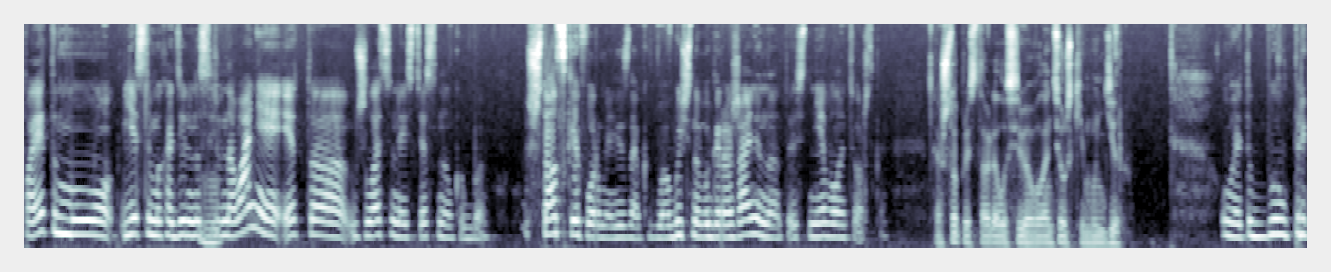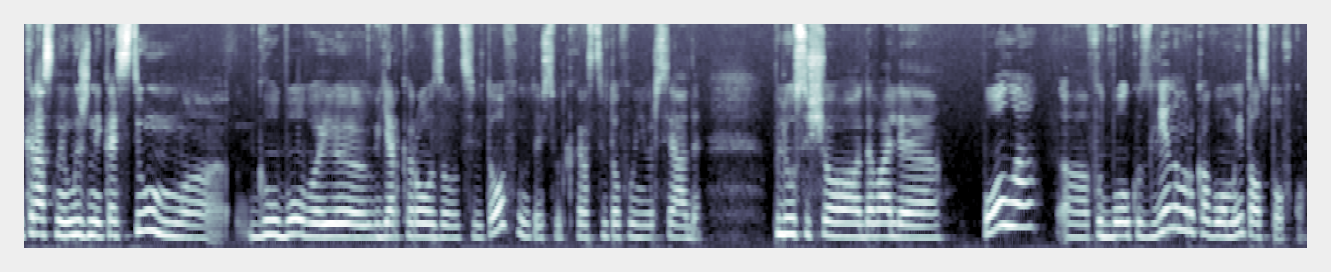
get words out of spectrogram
Поэтому, если мы ходили на соревнования, это желательно, естественно, как бы штатская форма, я не знаю, как бы обычного горожанина, то есть не волонтерская. А что представлял из себя волонтерский мундир? Ой, это был прекрасный лыжный костюм э, голубого и э, ярко-розового цветов, ну, то есть вот как раз цветов универсиады. Плюс еще давали поло, э, футболку с длинным рукавом и толстовку.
